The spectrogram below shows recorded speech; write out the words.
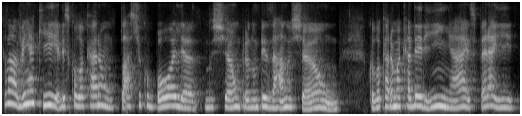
Falei, ah, vem aqui. Eles colocaram plástico bolha no chão para não pisar no chão. Colocaram uma cadeirinha. Ah, espera aí.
